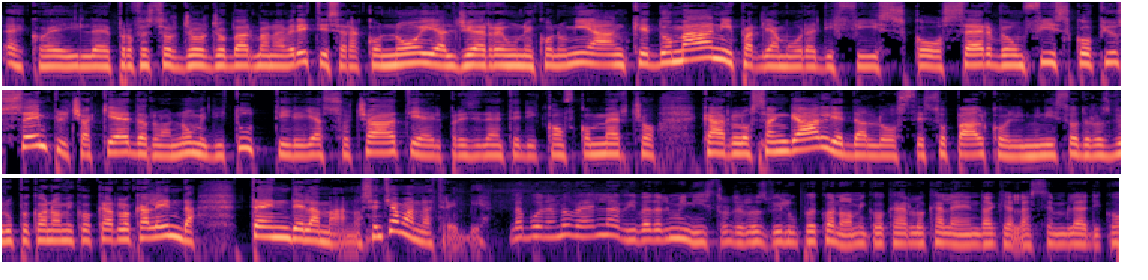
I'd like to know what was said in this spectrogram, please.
ecco il professor Giorgio Barbanaveretti sarà con noi al GR1 Economia anche domani. Parliamo ora di fisco. Serve un fisco più semplice. A chiederlo a nome di tutti gli associati è il presidente di Confcommercio Carlo Sangalli e dallo stesso palco il ministro dello sviluppo economico Carlo Calenda tende la mano. Sentiamo Anna Trebbi. La buona novella arriva dal ministro dello sviluppo economico Carlo Calenda che all'assemblea di Confcommercio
